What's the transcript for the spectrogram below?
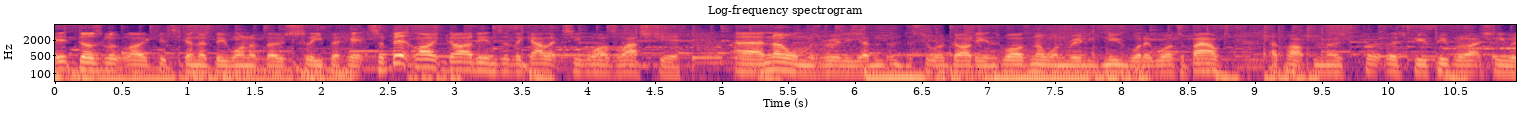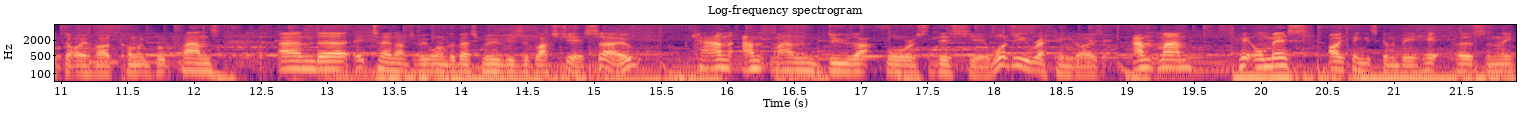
it does look like it's going to be one of those sleeper hits, a bit like Guardians of the Galaxy was last year. Uh, no one was really understood what Guardians was. No one really knew what it was about, apart from those those few people who actually were die-hard comic book fans. And uh, it turned out to be one of the best movies of last year. So, can Ant Man do that for us this year? What do you reckon, guys? Ant Man, hit or miss? I think it's going to be a hit personally.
